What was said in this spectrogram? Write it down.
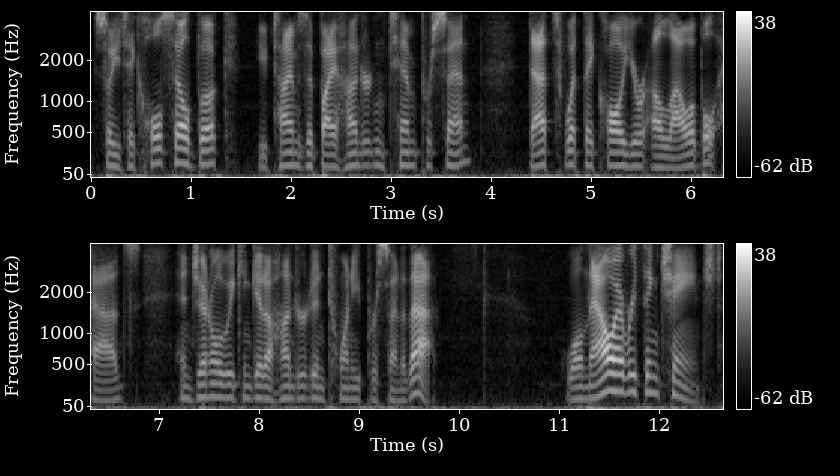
So you take wholesale book, you times it by 110%. That's what they call your allowable ads, and generally we can get 120% of that. Well, now everything changed.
